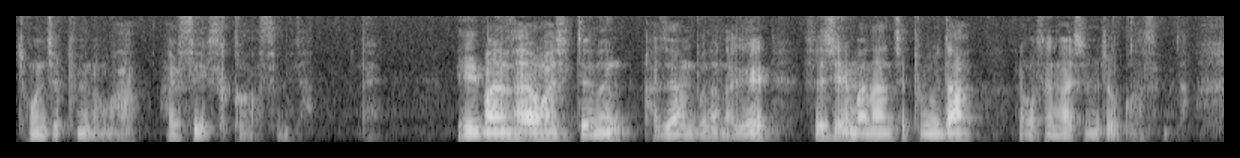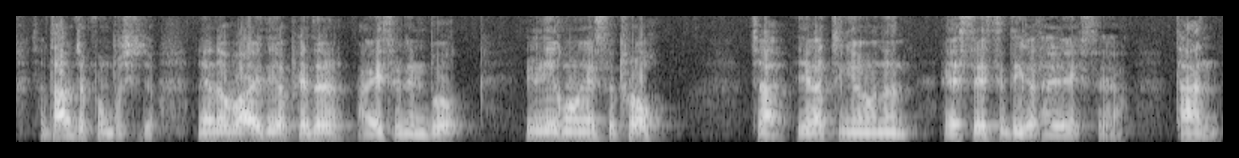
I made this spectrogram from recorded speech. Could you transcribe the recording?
좋은 제품이라고 할 수 있을 것 같습니다. 네. 일반 사용하실 때는 가장 무난하게 쓰실 만한 제품이다 라고 생각하시면 좋을 것 같습니다. 자, 다음 제품 보시죠. 레노버 아이디어 패드 아이슬림북 120S 프로. 자, 얘 같은 경우는 SSD가 달려 있어요. 단,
